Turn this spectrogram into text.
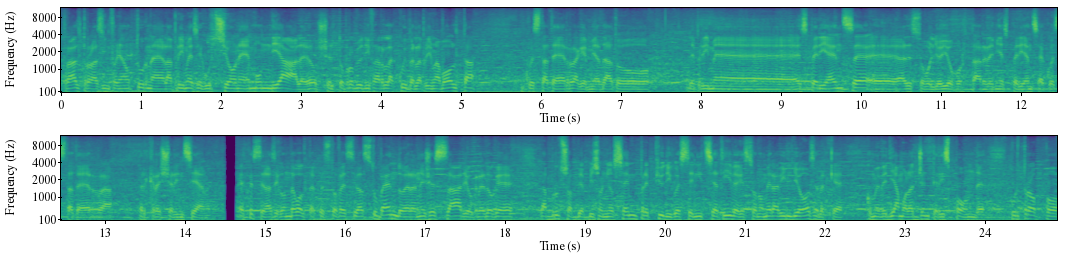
Tra l'altro la Sinfonia Notturna è la prima esecuzione mondiale, ho scelto proprio di farla qui per la prima volta in questa terra che mi ha dato le prime esperienze e adesso voglio io portare le mie esperienze a questa terra per crescere insieme. E questa è la seconda volta a questo festival stupendo, era necessario, credo che l'Abruzzo abbia bisogno sempre più di queste iniziative che sono meravigliose perché come vediamo la gente risponde. Purtroppo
